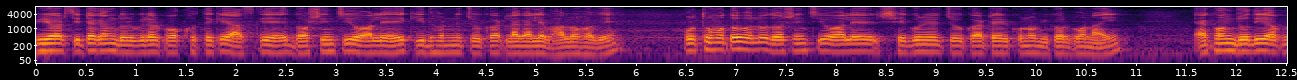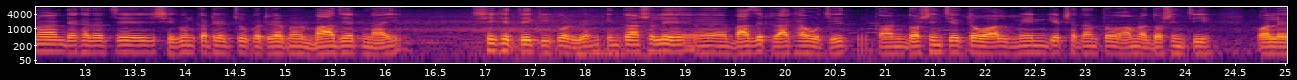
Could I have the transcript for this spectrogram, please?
ভিওয়ার চিটাগাং ডোরবেলার পক্ষ থেকে আজকে দশ ইঞ্চি ওয়ালে কী ধরনের চৌকাঠ লাগালে ভালো হবে? প্রথমত হলো, দশ ইঞ্চি ওয়ালে সেগুনের চৌকাঠের কোনো বিকল্প নাই। এখন যদি আপনার দেখা যাচ্ছে সেগুন কাঠের চৌকাঠের আপনার বাজেট নাই, সেক্ষেত্রে কি করবেন? কিন্তু আসলে বাজেট রাখা উচিত। কারণ দশ ইঞ্চি একটা ওয়াল মেন গেট সাধারণত আমরা দশ ইঞ্চি ওয়ালে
